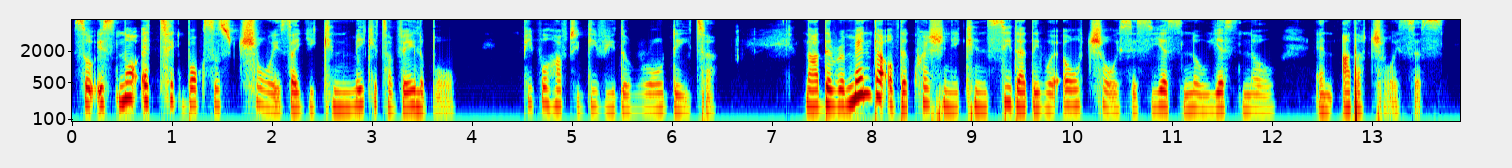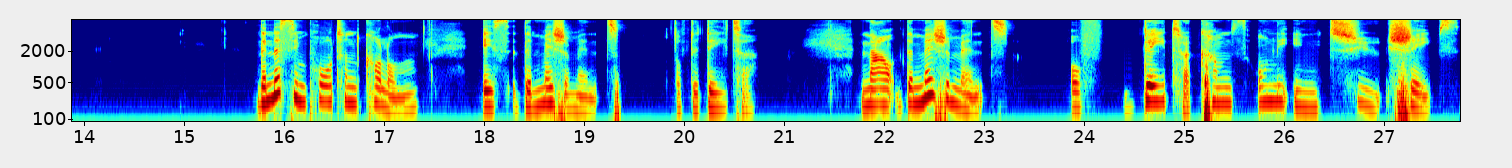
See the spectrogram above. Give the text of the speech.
So it's not a tick boxes choice that you can make it available. People have to give you the raw data. Now the remainder of the question, you can see that they were all choices, yes, no, yes, no, and other choices. The next important column is the measurement of the data. Now, the measurement of data comes only in two shapes.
